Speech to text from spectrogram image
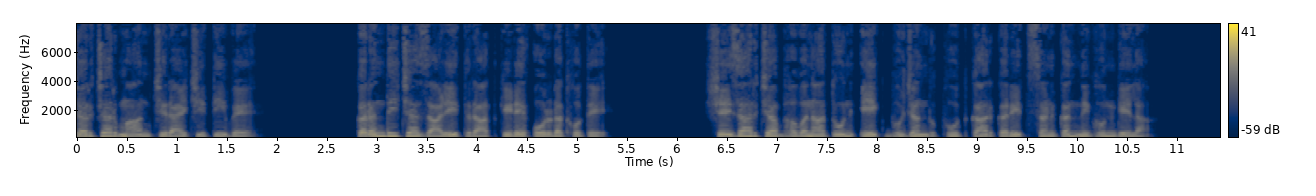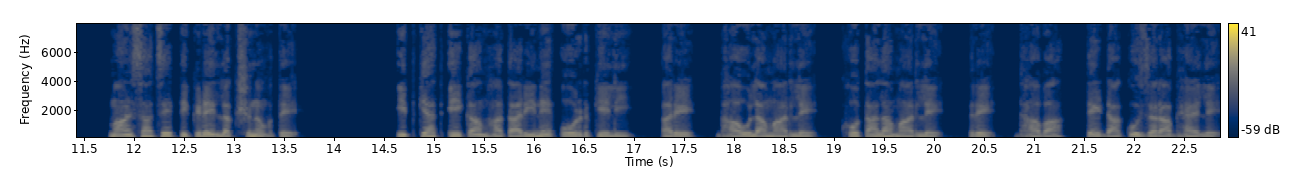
चरचर मान चिरायची ती वेळ. करंदीच्या जाळीत रातकिडे ओरडत होते. शेजारच्या भवनातून एक भुजंग फुतकार करीत सणकन निघून गेला. माणसाचे तिकडे लक्ष नव्हते. इतक्यात एका म्हातारीने ओरड केली, अरे, भाऊला मारले, खोताला मारले, रे, धावा, ते डाकू जरा भ्यायले.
